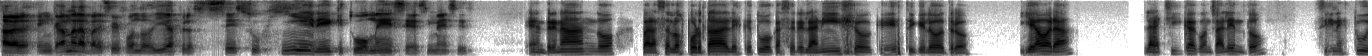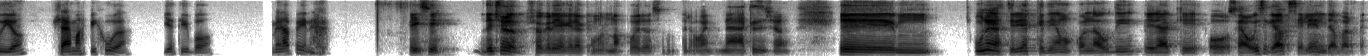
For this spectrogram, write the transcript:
a ver, en cámara parece que fueron dos días, pero se sugiere que estuvo meses y meses. Entrenando para hacer los portales, que tuvo que hacer el anillo, que esto y que lo otro. Y ahora, la chica con talento, sin estudio, ya es más pijuda. Y es tipo, me da pena. Y sí, De hecho, yo creía que era como el más poderoso, pero bueno, nada, qué sé yo. Eh, una de las teorías que teníamos con Lauti era que, o sea, hubiese quedado excelente aparte.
